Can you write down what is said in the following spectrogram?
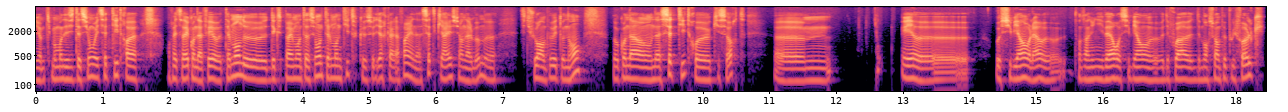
a eu un petit moment d'hésitation. Et sept titres, euh, en fait, c'est vrai qu'on a fait euh, tellement d'expérimentation, tellement de titres que se dire qu'à la fin, il y en a sept qui arrivent sur un album, euh, c'est toujours un peu étonnant. Donc on a, on a sept titres qui sortent. et aussi bien, voilà, dans un univers, aussi bien des fois des morceaux un peu plus folk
